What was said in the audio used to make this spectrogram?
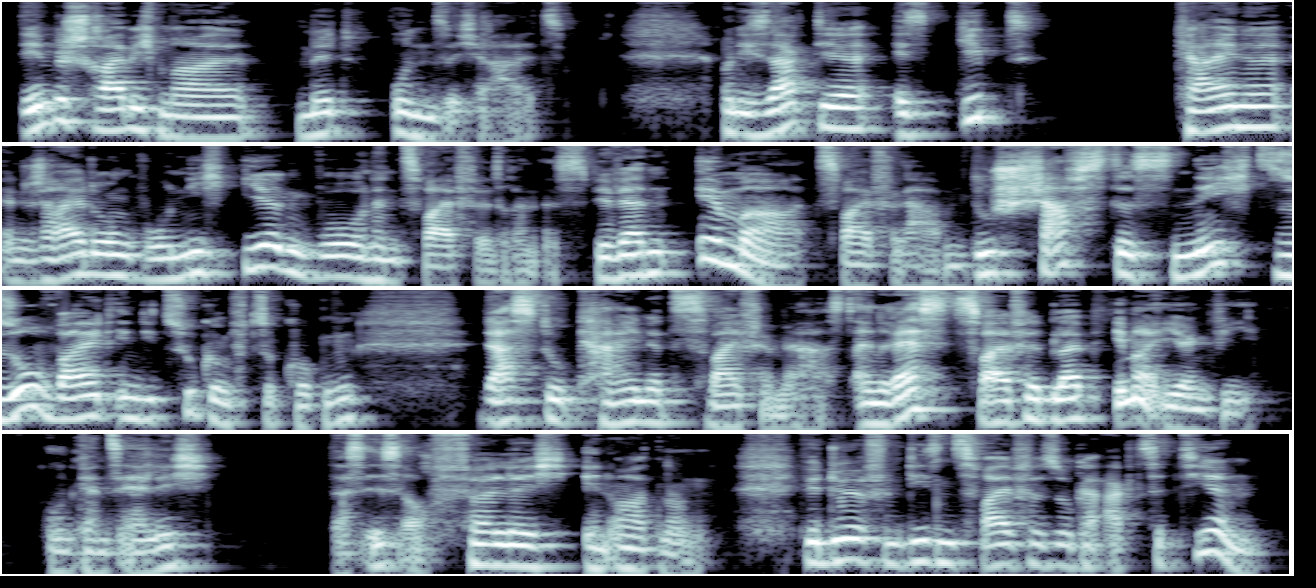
den beschreibe ich mal mit Unsicherheit. Und ich sag dir, es gibt keine Entscheidung, wo nicht irgendwo ein Zweifel drin ist. Wir werden immer Zweifel haben. Du schaffst es nicht, so weit in die Zukunft zu gucken, dass du keine Zweifel mehr hast. Ein Restzweifel bleibt immer irgendwie. Und ganz ehrlich, Das ist auch völlig in Ordnung. Wir dürfen diesen Zweifel sogar akzeptieren.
